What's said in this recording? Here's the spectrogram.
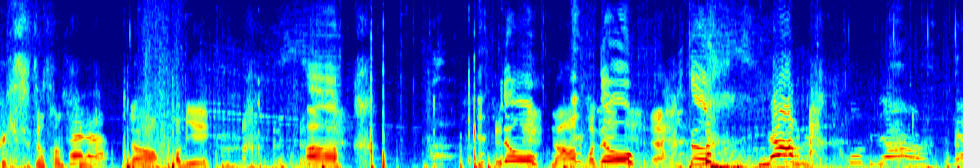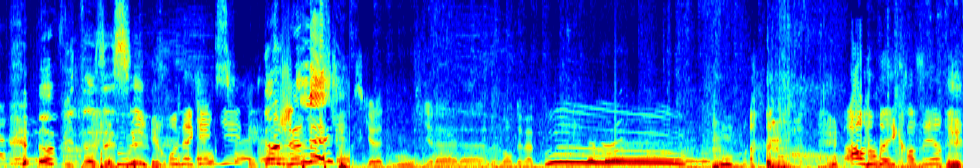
Qu'est-ce que t'es en train de faire Voilà. Non, premier. Ah Non Non, premier. Non Putain Non, mais c'est trop bien Oh putain, c'est Oui, c'est... on a gagné. Non, je l'ai Parce qu'il y a la, il y a la, la, le bord de map. Ouh Boum. ah, on en a écrasé un. Il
